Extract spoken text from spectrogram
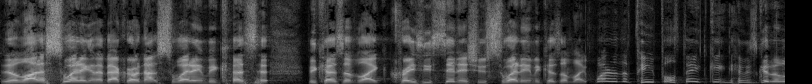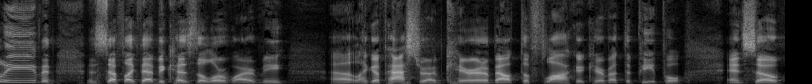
There's a lot of sweating in the back row. Not sweating because because of like crazy sin issues, sweating because I'm like, what are the people thinking? Who's going to leave? And, and stuff like that because the Lord wired me uh, like a pastor. I care about the flock, I care about the people. And so,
